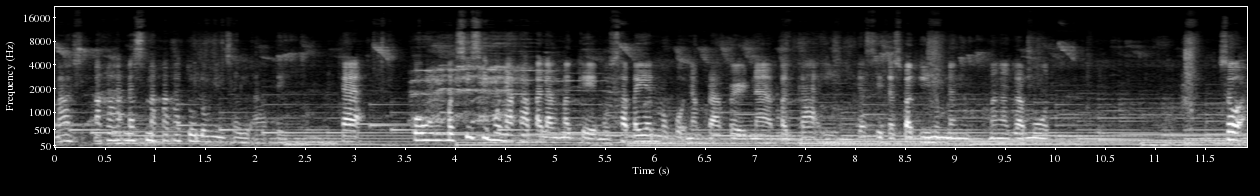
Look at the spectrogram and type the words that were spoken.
mas, maka, mas makakatulong yun sa'yo ate. Kaya kung magsisimula ka pa lang mag-chemo, sabayan mo po ng proper na pagkain kasi tas pag-inom ng mga gamot. So,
